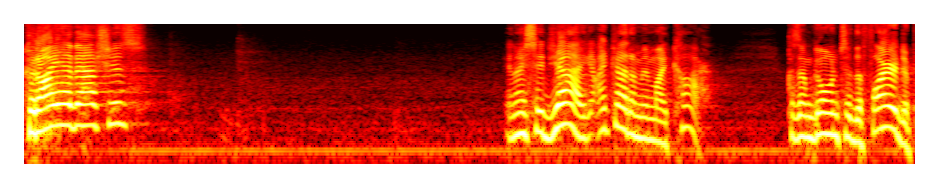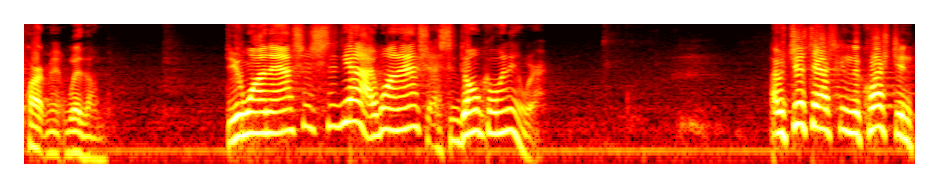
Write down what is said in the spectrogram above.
Could I have ashes? And I said, Yeah, I, I got them in my car because I'm going to the fire department with them. Do you want ashes? She said, Yeah, I want ashes. I said, Don't go anywhere. I was just asking the question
